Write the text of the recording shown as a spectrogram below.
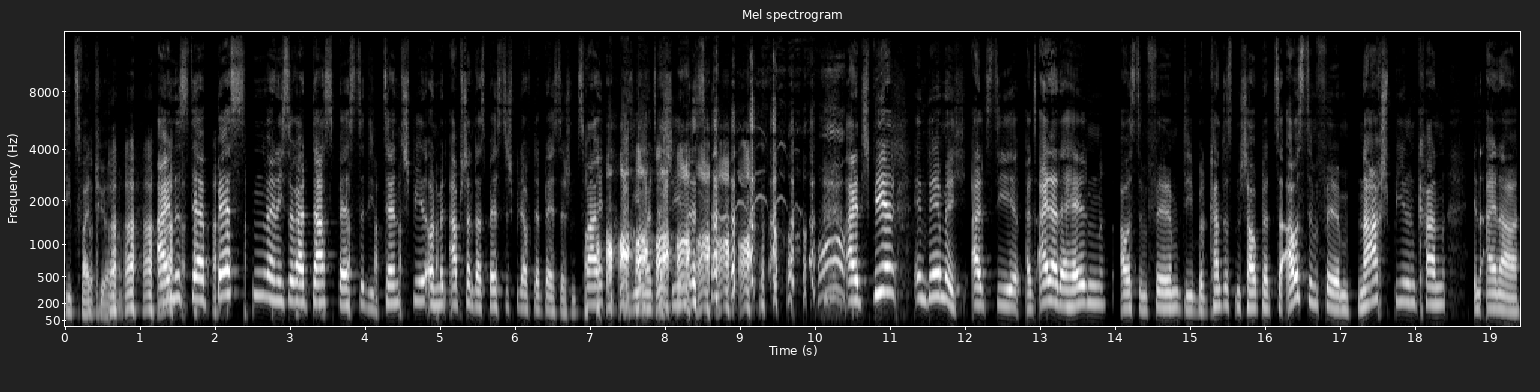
die zwei Türme. Eines der besten, wenn nicht sogar das beste Lizenzspiel und mit Abstand das beste Spiel auf der PlayStation 2, das jemals erschienen ist. Ein Spiel, in dem ich als die, als einer der Helden aus dem Film die bekanntesten Schauplätze aus dem Film nachspielen kann in einer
